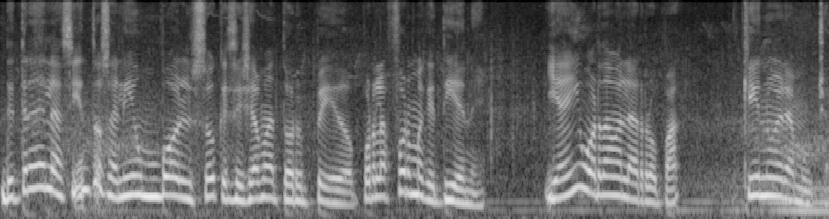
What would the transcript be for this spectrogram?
Detrás del asiento salía un bolso que se llama torpedo, por la forma que tiene. Y ahí guardaban la ropa, que no era mucha.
